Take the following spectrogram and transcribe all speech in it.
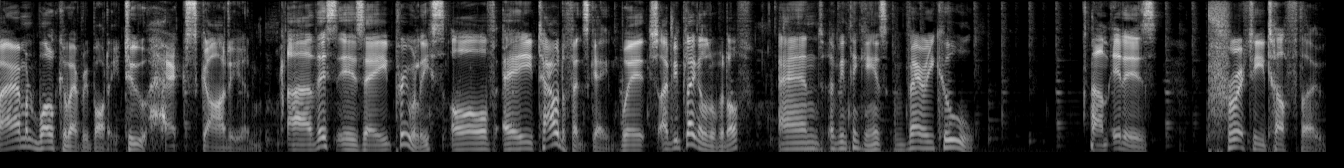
Shabam and welcome everybody to Hexguardian. Uh, this is a pre-release of a tower defense game, which I've been playing a little bit of, and I've been thinking it's very cool. Um, it is pretty tough though.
